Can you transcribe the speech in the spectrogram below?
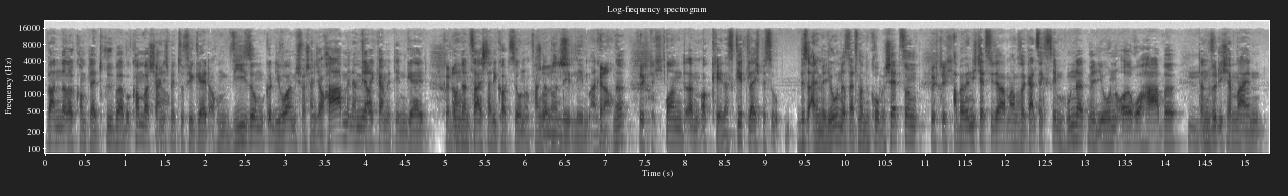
wandere komplett rüber, bekomme wahrscheinlich genau. mit so viel Geld auch ein Visum. Die wollen mich wahrscheinlich auch haben in Amerika ja. mit dem Geld. Genau. Und dann zahle ich da die Kaution und fange so dann ein Leben an. Genau, ne? richtig. Und ähm, okay, das geht vielleicht bis, bis eine Million, das ist jetzt mal eine grobe Schätzung. Richtig. Aber wenn ich jetzt wieder mal so ganz extrem 100 Millionen Euro habe, hm. dann würde ich ja meinen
